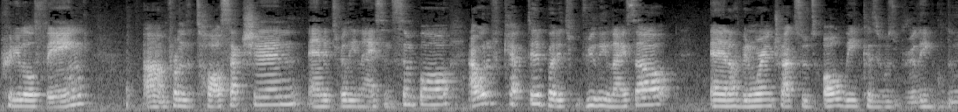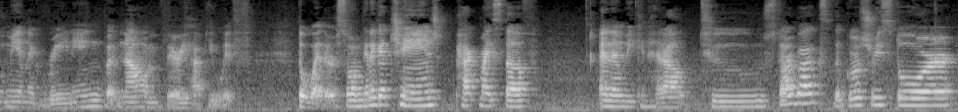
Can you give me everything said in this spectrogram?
pretty little thing um, from the tall section and it's really nice and simple i would have kept it but it's really nice out and i've been wearing tracksuits all week because it was really gloomy and like raining but now i'm very happy with the weather so i'm gonna get changed pack my stuff and then we can head out to Starbucks, the grocery store.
